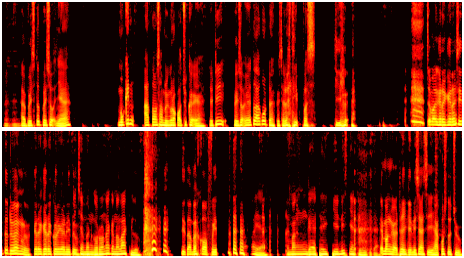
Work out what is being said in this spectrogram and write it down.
Mm-mm. habis itu besoknya mungkin atau sambil ngerokok juga ya. Jadi besoknya itu aku udah gejala tipes. Gila cuma gara-gara situ doang loh gara-gara gorengan itu. Ini zaman corona kena lagi loh. Ditambah covid. Oh, oh ya emang nggak ada higienisnya dulu kita? Emang nggak ada higienisnya sih aku setuju.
